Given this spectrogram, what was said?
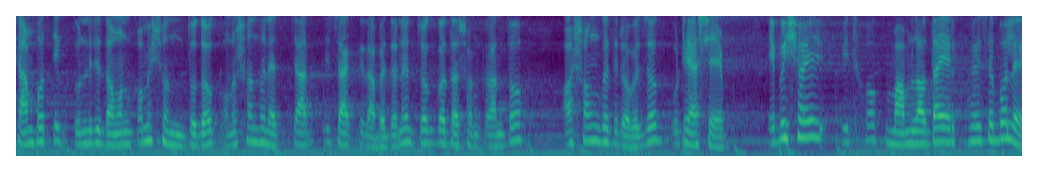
সাম্প্রতিক দুর্নীতি দমন কমিশন দুদক অনুসন্ধানে চারটি চাকরির আবেদনের যোগ্যতা সংক্রান্ত অসঙ্গতির অভিযোগ উঠে আসে। এ বিষয়ে পৃথক মামলা দায়ের হয়েছে বলে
